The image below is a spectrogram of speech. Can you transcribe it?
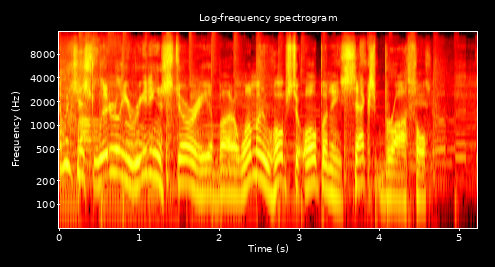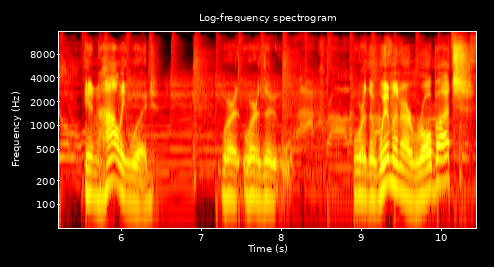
I was just literally reading a story about a woman who hopes to open a sex brothel in Hollywood, where where the where the women are robots,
